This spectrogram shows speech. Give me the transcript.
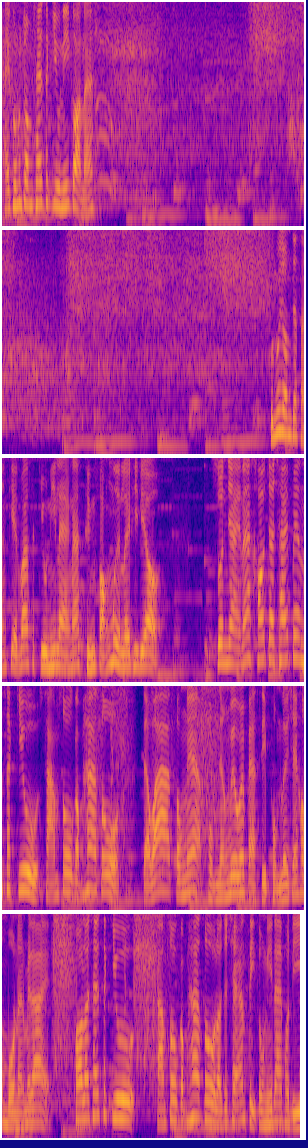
ให้คุณผู้ชมใช้สกิลนี้ก่อนนะ คุณผู้ชมจะสังเกตว่าสกิลนี้แรงนะถึง 20,000 เลยทีเดียว ส่วนใหญ่นะเขาจะใช้เป็นสกิล3โซกับ 5 โซ แต่ว่าตรงเนี้ยผมยังเวลไม่ 80 ผมเลยใช้คอมโบนั้นไม่ได้ พอเราใช้สกิล3โซกับ 5 โซ เราจะใช้อันติตรงนี้ได้พอดี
